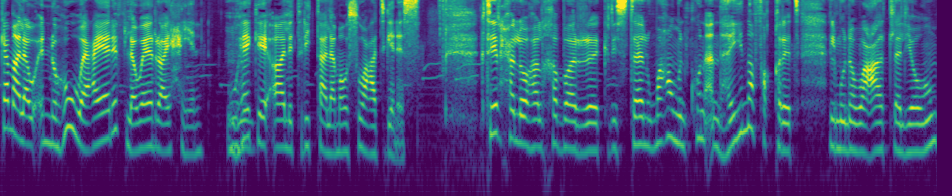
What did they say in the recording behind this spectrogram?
كما لو أنه هو عارف لوين رايحين. وهيك قالت ريتا لموسوعة جينيس. كتير حلو هالخبر كريستال ومعه بنكون أنهينا فقرة المنوعات لليوم.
